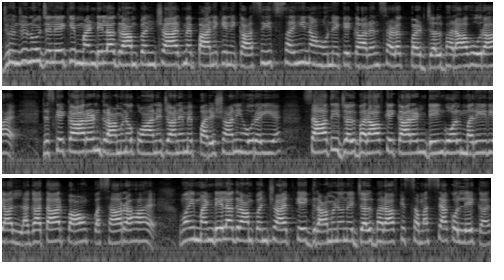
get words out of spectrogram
झुंझुनू ज़िले की मंडिला ग्राम पंचायत में पानी की निकासी सही न होने के कारण सड़क पर जल भराव हो रहा है, जिसके कारण ग्रामीणों को आने जाने में परेशानी हो रही है। साथ ही जलभराव के कारण डेंगू और मलेरिया लगातार पाँव पसार रहा है। वहीं मंडेला ग्राम पंचायत के ग्रामीणों ने जलभराव की समस्या को लेकर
